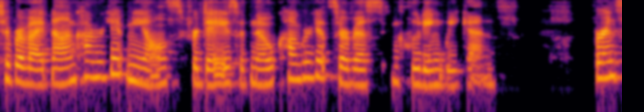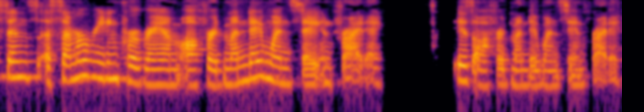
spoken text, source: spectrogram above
to provide non-congregate meals for days with no congregate service, including weekends. For instance, a summer reading program offered Monday, Wednesday, and Friday is offered Monday, Wednesday, and Friday.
